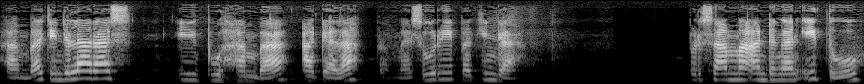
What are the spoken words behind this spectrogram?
Hamba Cindelaras, ibu hamba adalah permaisuri Baginda. Bersamaan dengan itu,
